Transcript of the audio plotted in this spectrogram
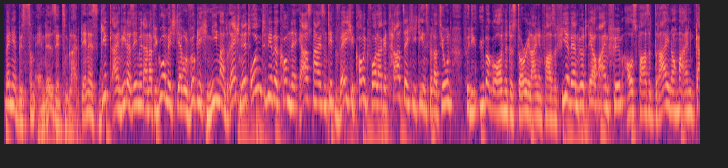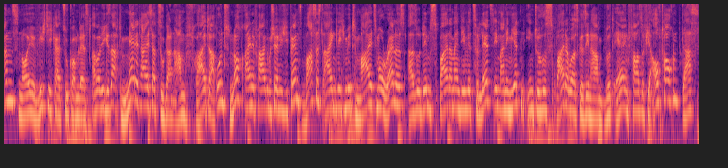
wenn ihr bis zum Ende sitzen bleibt. Denn es gibt ein Wiedersehen mit einer Figur, mit der wohl wirklich niemand rechnet und wir bekommen den ersten heißen Tipp, welche Comicvorlage tatsächlich die Inspiration für die übergeordnete Storyline in Phase 4 werden wird, der auch einen Film aus Phase 3 nochmal eine ganz neue Wichtigkeit zukommen lässt. Aber wie gesagt, mehr Details dazu dann am Freitag. Und noch eine Frage Frage beschäftigt die Fans. Was ist eigentlich mit Miles Morales, also dem Spider-Man, den wir zuletzt im animierten Into the Spider-Verse gesehen haben? Wird er in Phase 4 auftauchen? Das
